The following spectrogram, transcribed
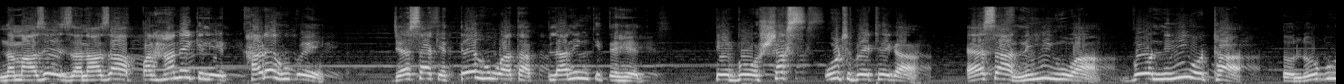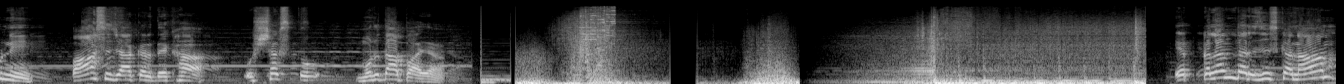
नमाज़ जनाजा पढ़ाने के लिए खड़े हुए। जैसा कि तय हुआ था प्लानिंग के तहत कि वो शख्स उठ बैठेगा। ऐसा नहीं हुआ। वो नहीं उठा तो लोगों ने पास जाकर देखा उस शख्स को मुर्दा पाया। एक कलंदर जिसका नाम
